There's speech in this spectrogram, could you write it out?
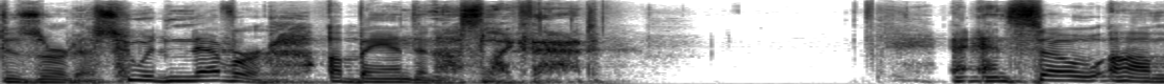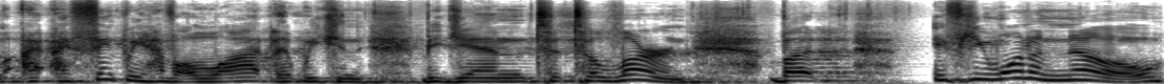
desert us, who would never abandon us like that. And so um, I, I, think we have a lot that we can begin to, to learn. But if you want to know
